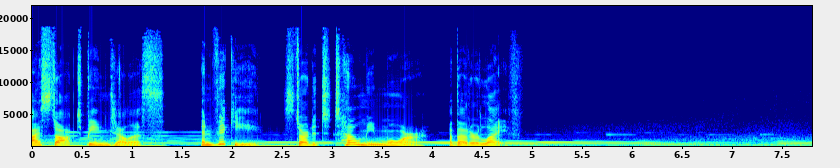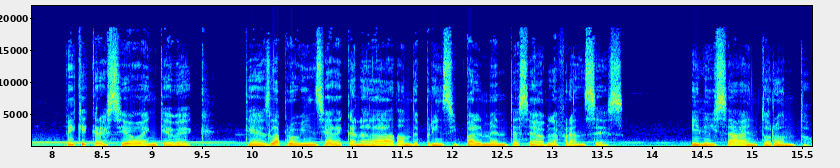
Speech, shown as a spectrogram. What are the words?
I stopped being jealous, and Vicky started to tell me more about her life. Vicky creció en Quebec, que es la provincia de Canadá donde principalmente se habla francés, y Lisa en Toronto,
